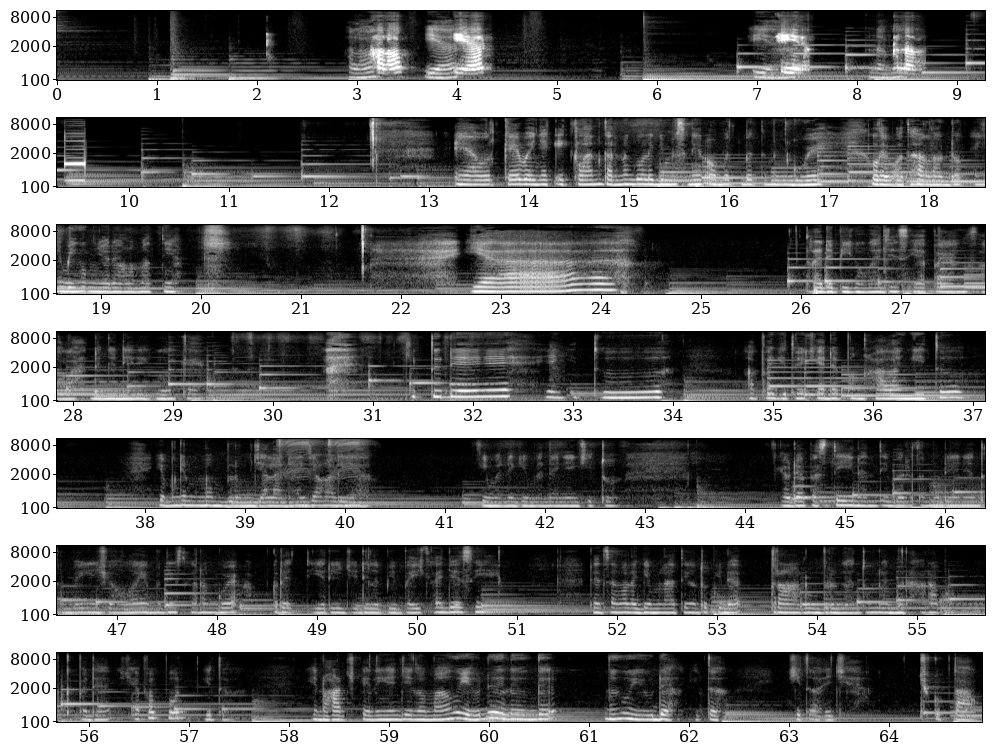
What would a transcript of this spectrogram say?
Halo? Halo? iya? Iya. iya. Iya. kenapa? Kenapa? Ya kayak banyak iklan karena gue lagi mesenin obat buat temen gue lewat halodoc. Kayaknya bingung nyari alamatnya. Ya rada bingung aja sih apa yang salah dengan diri gue kayak gitu deh ya gitu. Apa gitu ya kayak ada penghalang gitu. Ya mungkin memang belum jalan aja kali ya. Gimana gimananya gitu ya udah pasti nanti bertemu dengan yang terbaik insya Allah. Yang penting sekarang gue upgrade diri jadi lebih baik aja sih. Dan sama lagi melatih untuk tidak terlalu bergantung dan berharap kepada siapa pun gitu. You know hard feeling aja lo mau ya udah. Lo enggak mau ya udah gitu. Gitu aja. Cukup tahu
